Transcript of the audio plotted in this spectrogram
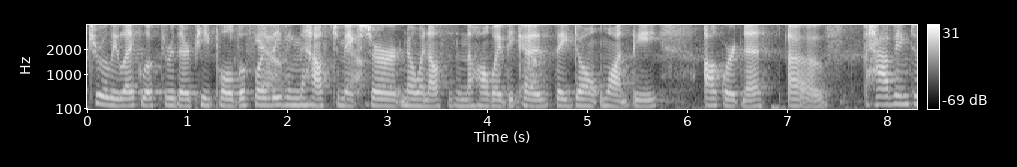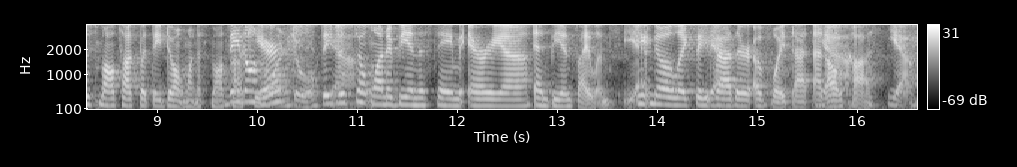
truly like look through their peephole before Yeah. leaving the house to make Yeah. sure no one else is in the hallway because they don't want the awkwardness of having to small talk but they don't want to small talk They don't here want to, they just don't want to be in the same area and be in silence you know like they'd yes. rather avoid that at all costs yeah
